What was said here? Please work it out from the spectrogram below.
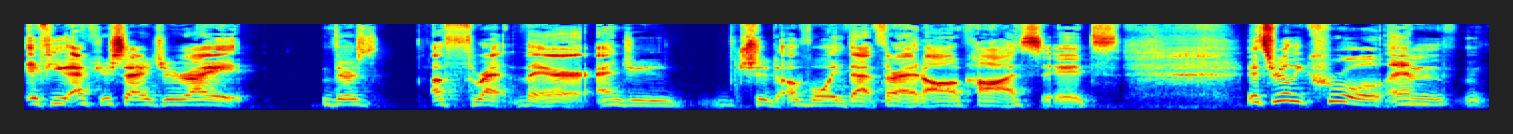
if you exercise your right, there's a threat there and you should avoid that threat at all costs. It's it's really cruel. And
